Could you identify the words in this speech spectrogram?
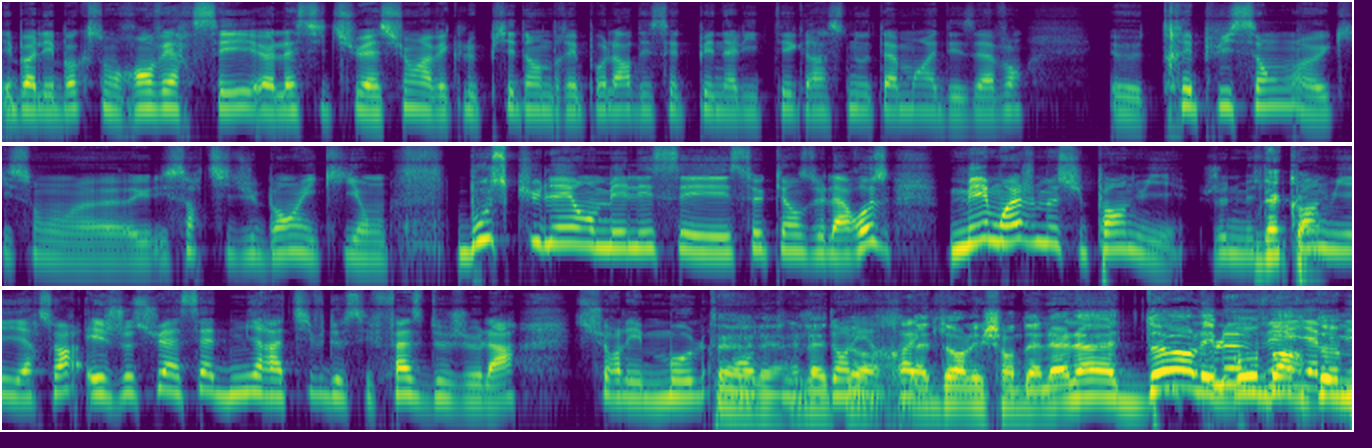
eh ben, les box ont renversé la situation avec le pied d'André Pollard et cette pénalité grâce notamment à des avants euh, très puissants euh, qui sont euh, sortis du banc et qui ont bousculé, emmêlé ces, ce 15 de la Rose. Mais moi, je me suis pas ennuyée. Je ne me suis pas ennuyée hier soir et je suis assez admirative de ces phases de jeu-là sur les malls, en Elle, elle dans les adore, elle rucks. adore les chandelles, elle adore les pleuvait, bombardements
